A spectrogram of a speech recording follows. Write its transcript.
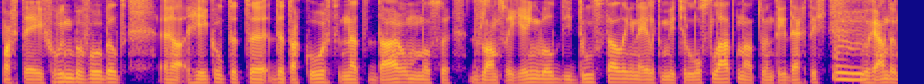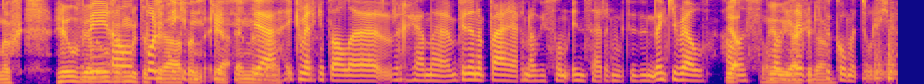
partij Groen bijvoorbeeld, uh, hekelt dit, uh, dit akkoord net daarom dat ze, de Vlaamse regering wil die doelstellingen eigenlijk een beetje loslaten na 2030. Mm. We gaan er nog heel veel Weer over moeten politieke praten. discussies, ja, ja, ik merk het al. We gaan binnen een paar jaar nog eens zo'n insider moeten doen. Dankjewel, Hannes, om dat hier even te komen toelichten.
